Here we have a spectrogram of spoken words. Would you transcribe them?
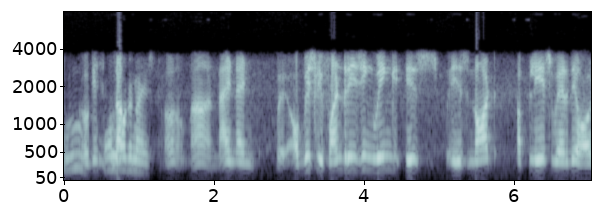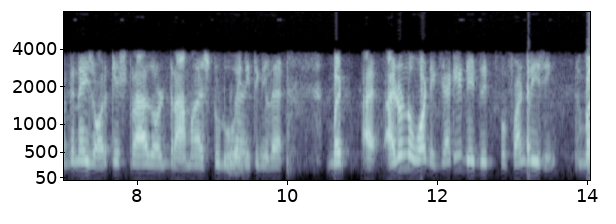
Ooh, Okay, All now- organized. uh, uh, and and obviously fundraising wing is is not a place where they organize orchestras or dramas to do Right. anything like that but i i don't know what exactly they did for fundraising but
